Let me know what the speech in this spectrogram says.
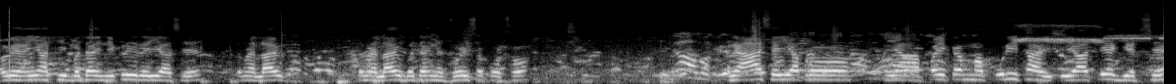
હવે અહીંયાથી બધા નીકળી રહ્યા છે. તમે લાઈવ તમે લાઈવ બધાને જોઈ શકો છો. અને આ છે એ આપણો અહીંયા પરિક્રમા પૂરી થાય એ આ તે ગેટ છે.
